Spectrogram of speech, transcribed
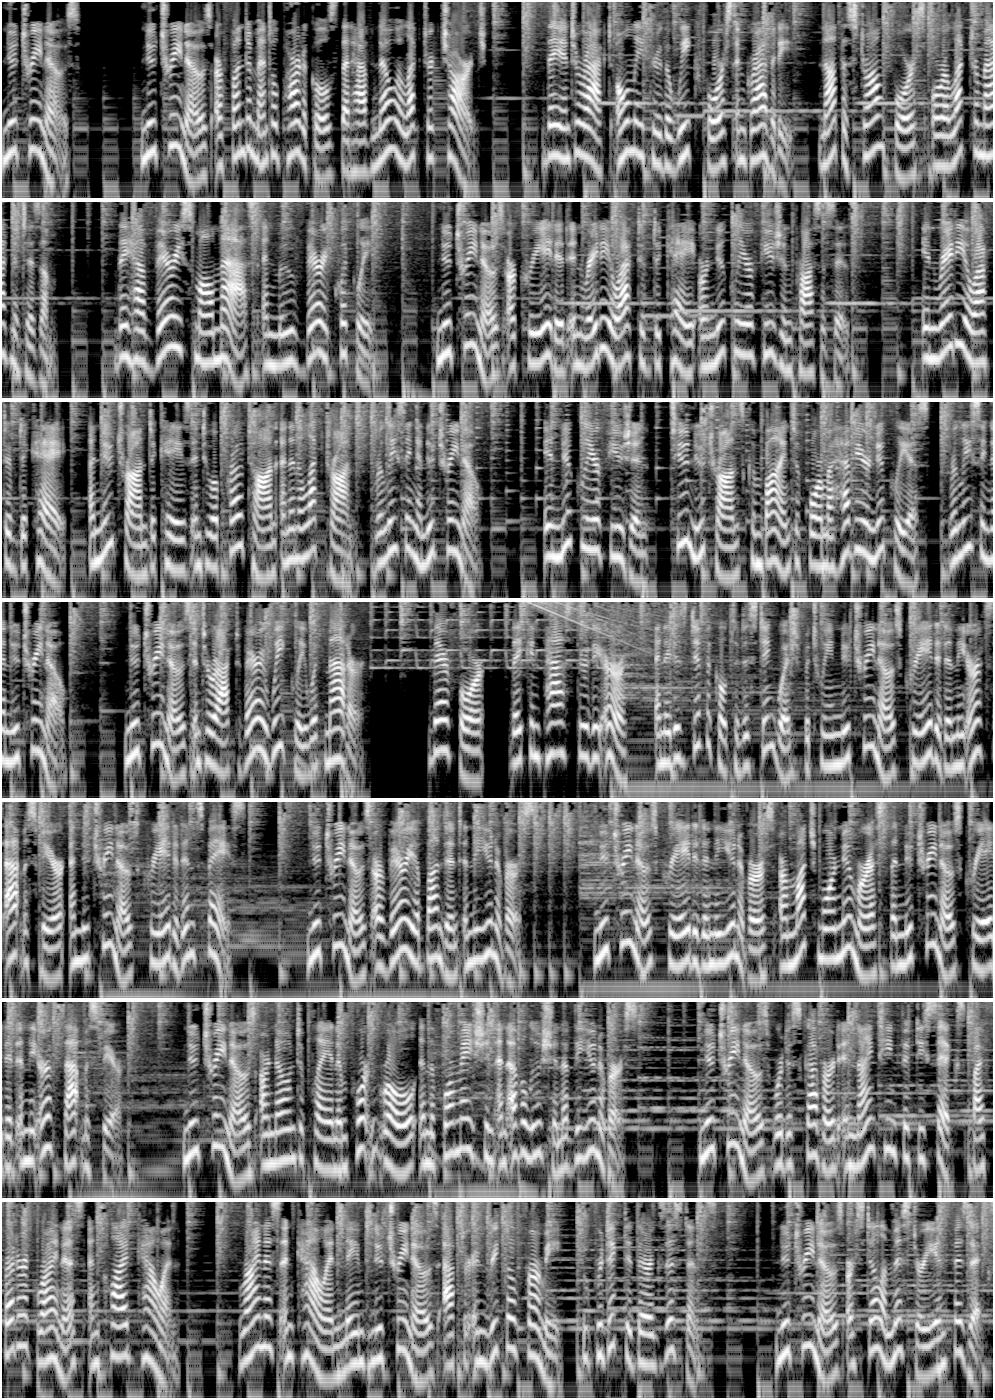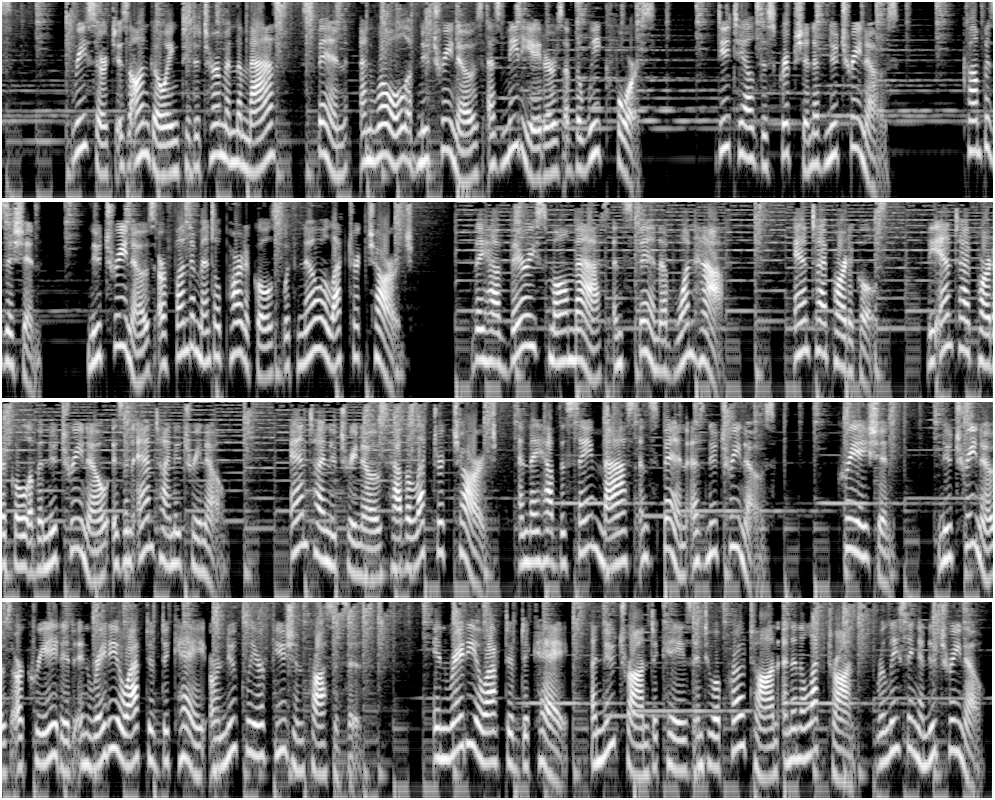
Neutrinos. Neutrinos are fundamental particles that have no electric charge. They interact only through the weak force and gravity, not the strong force or electromagnetism. They have very small mass and move very quickly. Neutrinos are created in radioactive decay or nuclear fusion processes. In radioactive decay, a neutron decays into a proton and an electron, releasing a neutrino. In nuclear fusion, two neutrons combine to form a heavier nucleus, releasing a neutrino. Neutrinos interact very weakly with matter. Therefore, they can pass through the Earth, and it is difficult to distinguish between neutrinos created in the Earth's atmosphere and neutrinos created in space. Neutrinos are very abundant in the universe. Neutrinos created in the universe are much more numerous than neutrinos created in the Earth's atmosphere. Neutrinos are known to play an important role in the formation and evolution of the universe. Neutrinos were discovered in 1956 by Frederick Reines and Clyde Cowan. Reines and Cowan named neutrinos after Enrico Fermi, who predicted their existence. Neutrinos are still a mystery in physics. Research is ongoing to determine the mass, spin, and role of neutrinos as mediators of the weak force. Detailed description of neutrinos. Composition. Neutrinos are fundamental particles with no electric charge. They have very small mass and spin of one half. Antiparticles. The antiparticle of a neutrino is an antineutrino. Antineutrinos have electric charge, and they have the same mass and spin as neutrinos. Creation. Neutrinos are created in radioactive decay or nuclear fusion processes. In radioactive decay, a neutron decays into a proton and an electron, releasing a neutrino.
